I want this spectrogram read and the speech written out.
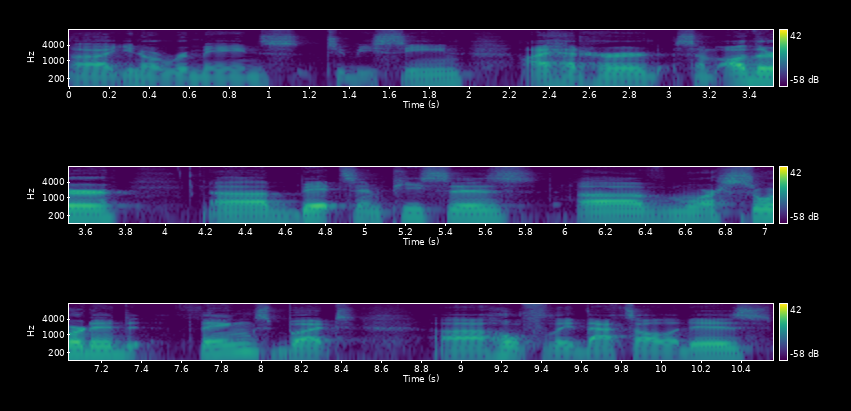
uh, you know, remains to be seen. I had heard some other uh, bits and pieces of more sordid things, but uh, hopefully that's all it is.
